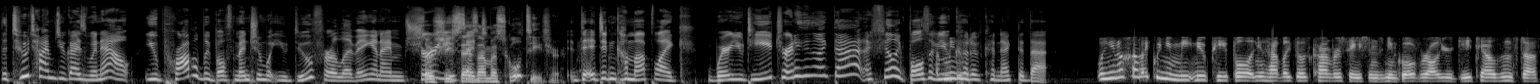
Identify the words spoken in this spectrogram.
the two times you guys went out, you probably both mentioned what you do for a living, and I'm sure so sure she you says said I'm a school teacher. it didn't come up like where you teach or anything like that. I feel like both of you mean- could have connected that. Well, you know how like when you meet new people and you have like those conversations and you go over all your details and stuff.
